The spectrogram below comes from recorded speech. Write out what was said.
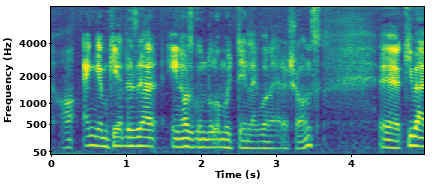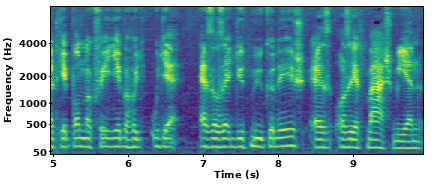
Ha engem kérdezel, én azt gondolom, hogy tényleg van erre szansz. Uh, kiváltképp annak fényében, hogy ugye ez az együttműködés, ez azért másmilyen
